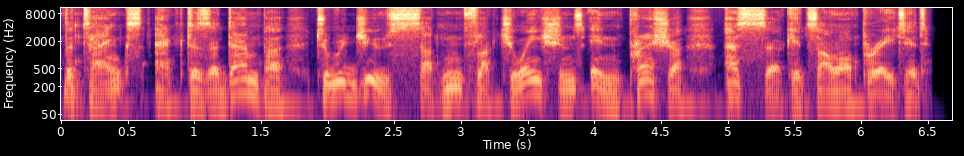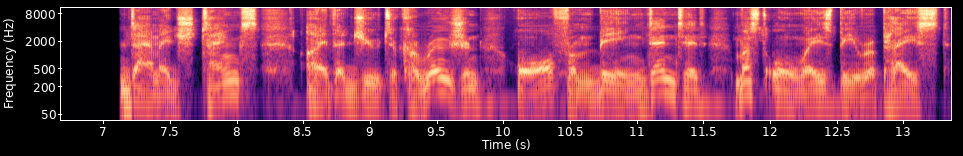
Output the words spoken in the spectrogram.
the tanks act as a damper to reduce sudden fluctuations in pressure as circuits are operated. Damaged tanks, either due to corrosion or from being dented, must always be replaced.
